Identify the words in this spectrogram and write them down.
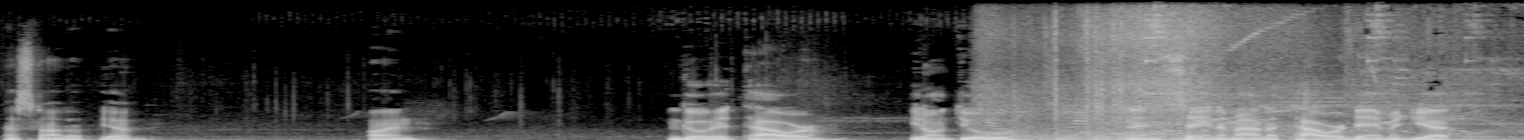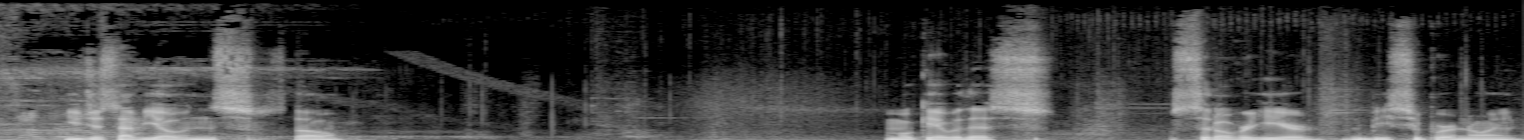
That's not up yet. Fine. go hit tower. You don't do an insane amount of tower damage yet. You just have Jotunn's, so I'm okay with this. I'll sit over here and be super annoying.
